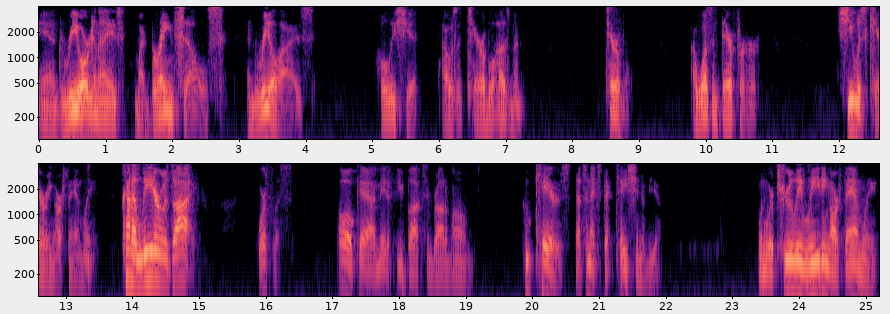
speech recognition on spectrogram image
and reorganize my brain cells and realize, holy shit, I was a terrible husband. Terrible. I wasn't there for her. She was carrying our family. Kind of leader was I? Worthless. Oh, okay, I made a few bucks and brought them home. Who cares? That's an expectation of you. When we're truly leading our family,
